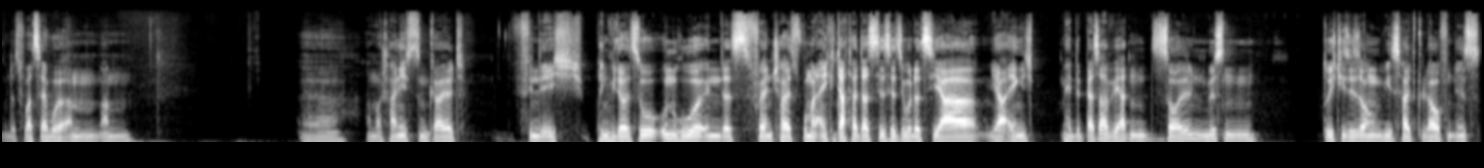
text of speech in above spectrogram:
Und das, was ja wohl am, am, äh, am wahrscheinlichsten galt, finde ich, bringt wieder so Unruhe in das Franchise, wo man eigentlich gedacht hat, dass das jetzt über das Jahr ja eigentlich hätte besser werden sollen müssen durch die Saison, wie es halt gelaufen ist.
